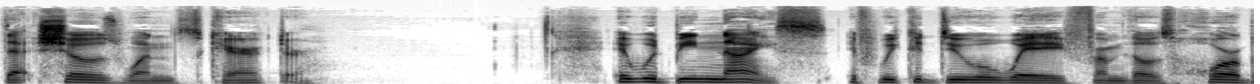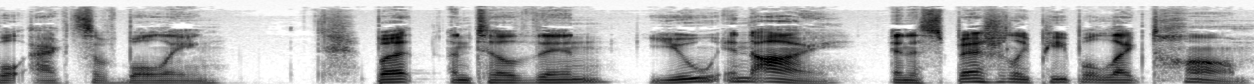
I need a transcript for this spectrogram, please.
that shows one's character. It would be nice if we could do away from those horrible acts of bullying. But until then, you and I, and especially people like Tom,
